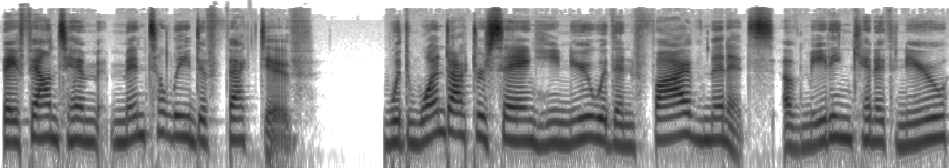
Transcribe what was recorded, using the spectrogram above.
they found him mentally defective with one doctor saying he knew within five minutes of meeting Kenneth New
